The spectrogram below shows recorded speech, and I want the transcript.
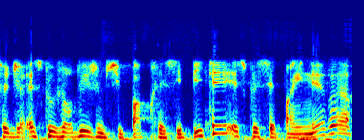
se dire est-ce qu'aujourd'hui je ne me suis pas précipité? Est-ce que c'est pas une erreur?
